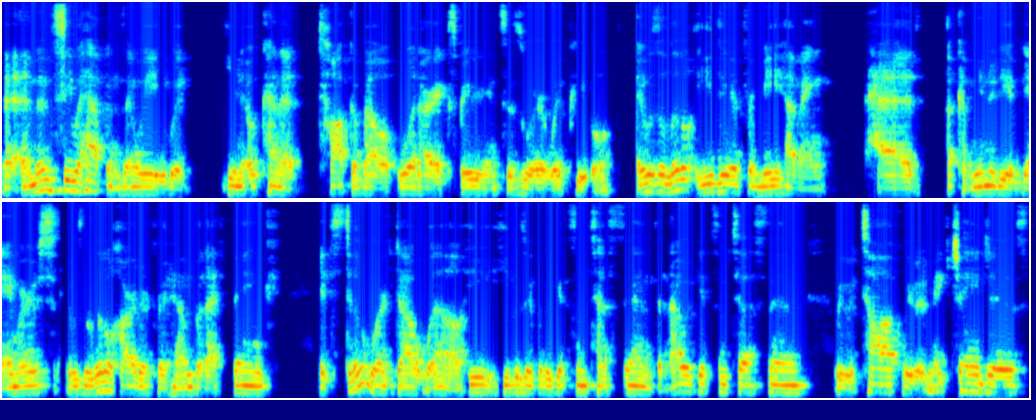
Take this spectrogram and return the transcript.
and then see what happens. And we would, you know, kind of talk about what our experiences were with people. It was a little easier for me having had a community of gamers. It was a little harder for him, but I think it still worked out well. He he was able to get some tests in, and I would get some tests in. We would talk, we would make changes,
